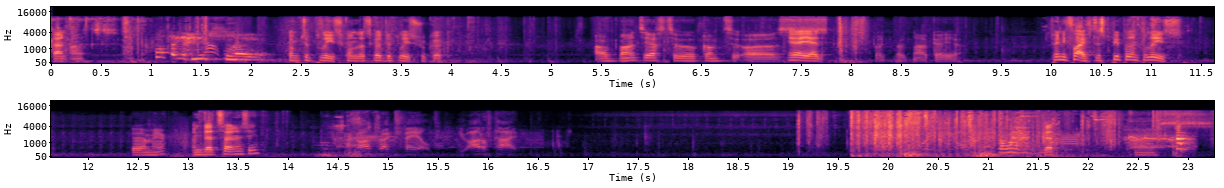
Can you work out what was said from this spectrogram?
Done. Nice. Come to police. Come, let's go to police real quick. Our bounty has to come to us. Yeah, yeah. Right, right now, okay, yeah. 25. There's people in police. Okay, I'm here. I'm dead silencing. Contract failed. You're out of time. Enemy UAV. Dead. Nice.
